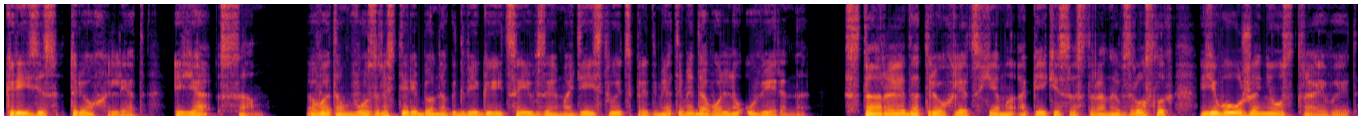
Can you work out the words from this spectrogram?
Кризис трех лет. Я сам. В этом возрасте ребенок двигается и взаимодействует с предметами довольно уверенно. Старая до трех лет схема опеки со стороны взрослых его уже не устраивает.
